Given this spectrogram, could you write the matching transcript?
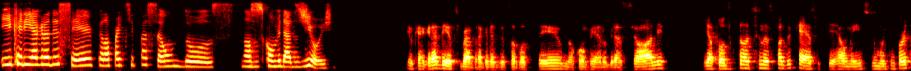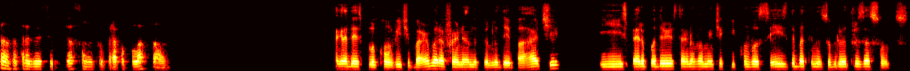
E queria agradecer pela participação dos nossos convidados de hoje. Eu que agradeço, Bárbara. Agradeço a você, meu companheiro Gracioli, E a todos que estão assistindo esse podcast, que é realmente de muita importância trazer esse tipo de assunto para a população. Agradeço pelo convite, Bárbara, Fernando, pelo debate e espero poder estar novamente aqui com vocês debatendo sobre outros assuntos.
